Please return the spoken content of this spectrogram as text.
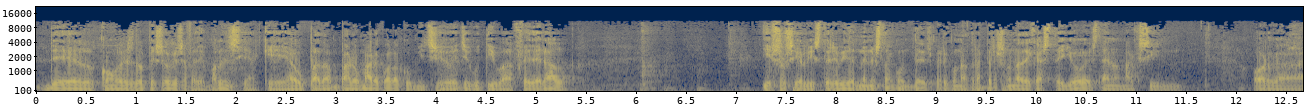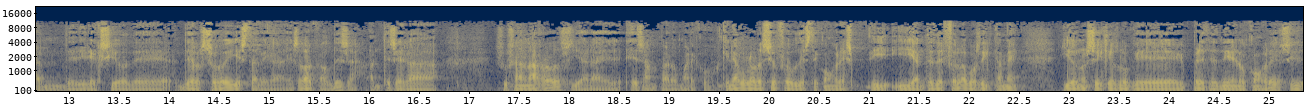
del Congrés del PSOE que s'ha fet en València, que ha upat Amparo Marco a la Comissió Executiva Federal i els socialistes evidentment estan contents perquè una altra persona de Castelló està en el màxim òrgan de direcció de, del PSOE i esta vegada és l'alcaldessa. Antes era Susana Ros i ara és Amparo Marco. Quina valoració feu d'este congrés? I, i antes de fer-la vos dic també jo no sé què és el que pretendien el congrés sí,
